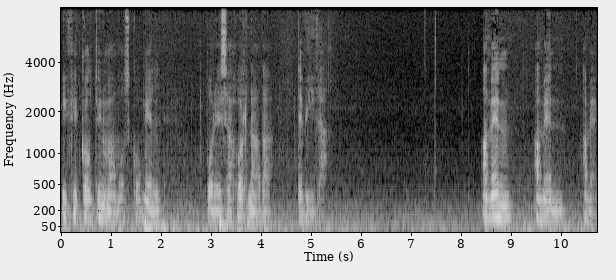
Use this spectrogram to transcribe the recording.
y que continuamos con Él por esa jornada de vida. Amén, amén, amén.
